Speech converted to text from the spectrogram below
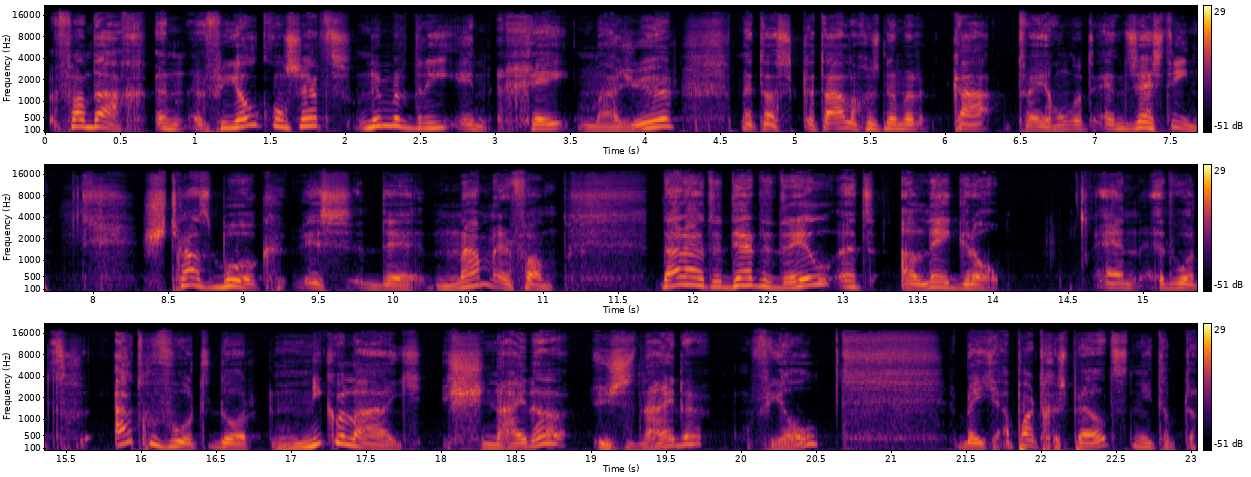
Vandaag een vioolconcert nummer 3 in G majeur met als catalogusnummer K216. Strasbourg is de naam ervan. Daaruit de derde deel, het Allegro. En het wordt uitgevoerd door Nicolai Schneider, Schneider, viool. Een beetje apart gespeeld. Niet op de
